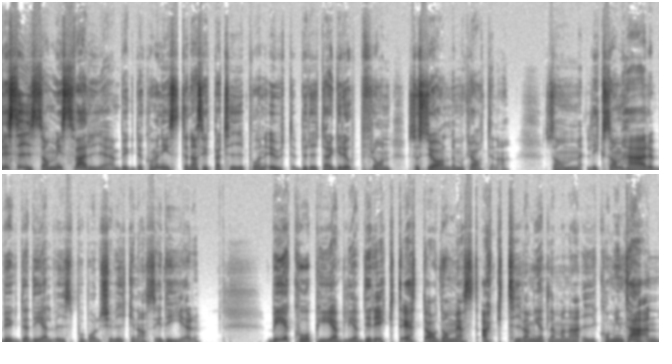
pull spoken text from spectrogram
Precis som i Sverige byggde kommunisterna sitt parti på en utbrytargrupp från Socialdemokraterna som liksom här byggde delvis på bolsjevikernas idéer. BKP blev direkt ett av de mest aktiva medlemmarna i Komintern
